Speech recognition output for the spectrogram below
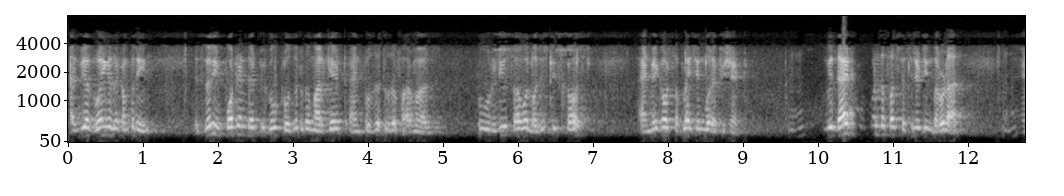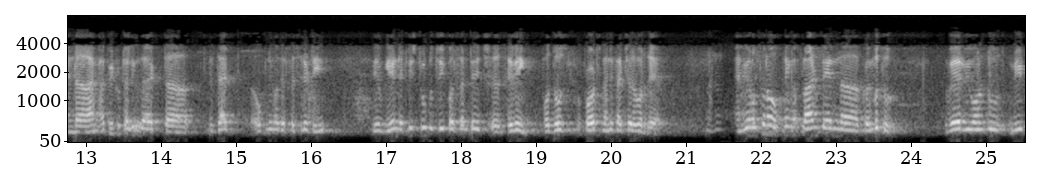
as we are growing as a company, it's very important that we go closer to the market and closer to the farmers to reduce our logistics cost and make our supply chain more efficient. Mm -hmm. With that, we opened the first facility in Baroda. Mm -hmm. And uh, I'm happy to tell you that uh, with that opening of the facility, we have gained at least 2 to 3 percentage uh, saving for those products manufactured over there. Mm -hmm. And we are also now opening a plant in uh, Coimbatore, where we want to meet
